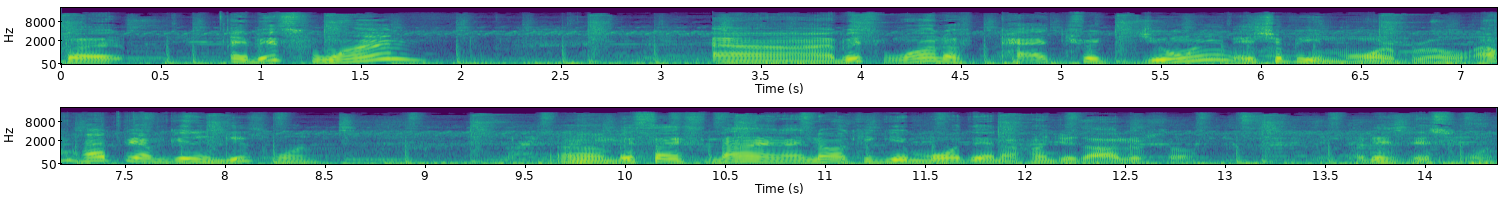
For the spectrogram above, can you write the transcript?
But if it's one, uh, this one of Patrick Ewing, it should be more, bro. I'm happy I'm getting this one. Um, it's size 9. I know I can get more than a $100, so. What is this one?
